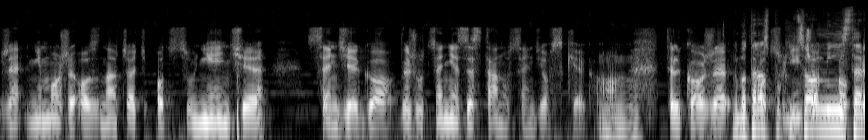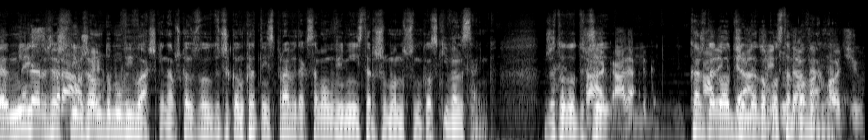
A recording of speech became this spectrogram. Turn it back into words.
że nie może oznaczać odsunięcie sędziego, wyrzucenie ze stanu sędziowskiego. Mm. Tylko, że. No bo teraz póki co minister Miller, rzecznik rządu, mówi właśnie, na przykład, że to dotyczy konkretnej sprawy, tak samo mówi minister Szymon Szynkowski-Welsenk, że to dotyczy tak, ale, każdego ale oddzielnego postępowania. Wychodził,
